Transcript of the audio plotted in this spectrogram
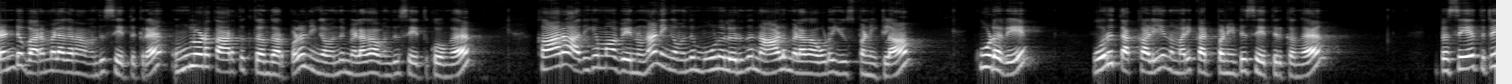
ரெண்டு வரமிளகாய் நான் வந்து சேர்த்துக்கிறேன். உங்களோட காரத்துக்கு தகுந்தாற்போல் நீங்கள் வந்து மிளகாய் வந்து சேர்த்துக்கோங்க. காரம் அதிகமாக வேணும்னா நீங்கள் வந்து மூணுலேருந்து நாலு மிளகாய் கூட யூஸ் பண்ணிக்கலாம். கூடவே ஒரு தக்காளி இந்த மாதிரி கட் பண்ணிவிட்டு சேர்த்துருக்கங்க. இப்போ சேர்த்துட்டு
